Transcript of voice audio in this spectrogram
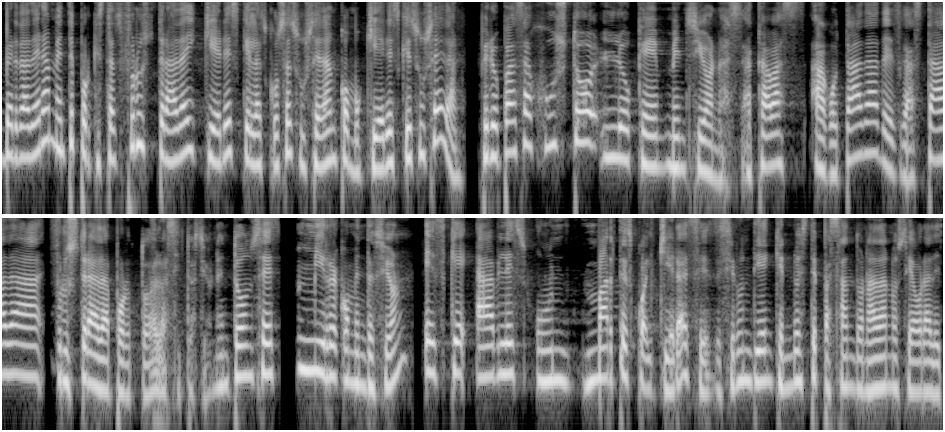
verdaderamente porque estás frustrada y quieres que las cosas sucedan como quieres que sucedan. Pero pasa justo lo que mencionas. Acabas agotada, desgastada, frustrada por toda la situación. Entonces, mi recomendación es que hables un martes cualquiera, es decir, un día en que no esté pasando nada, no sea hora de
